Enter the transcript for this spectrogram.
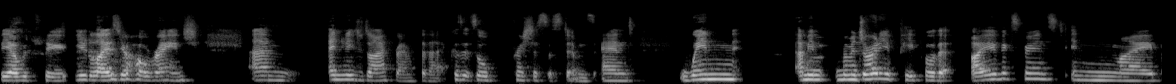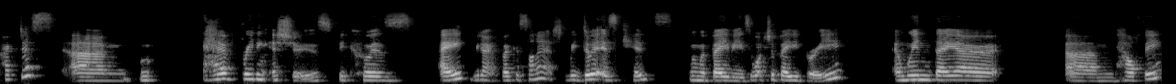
be able to utilize your whole range um, and you need a diaphragm for that because it's all pressure systems and when I mean, the majority of people that I have experienced in my practice um, have breathing issues because A, we don't focus on it. We do it as kids when we're babies, watch a baby breathe. And when they are um, healthy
